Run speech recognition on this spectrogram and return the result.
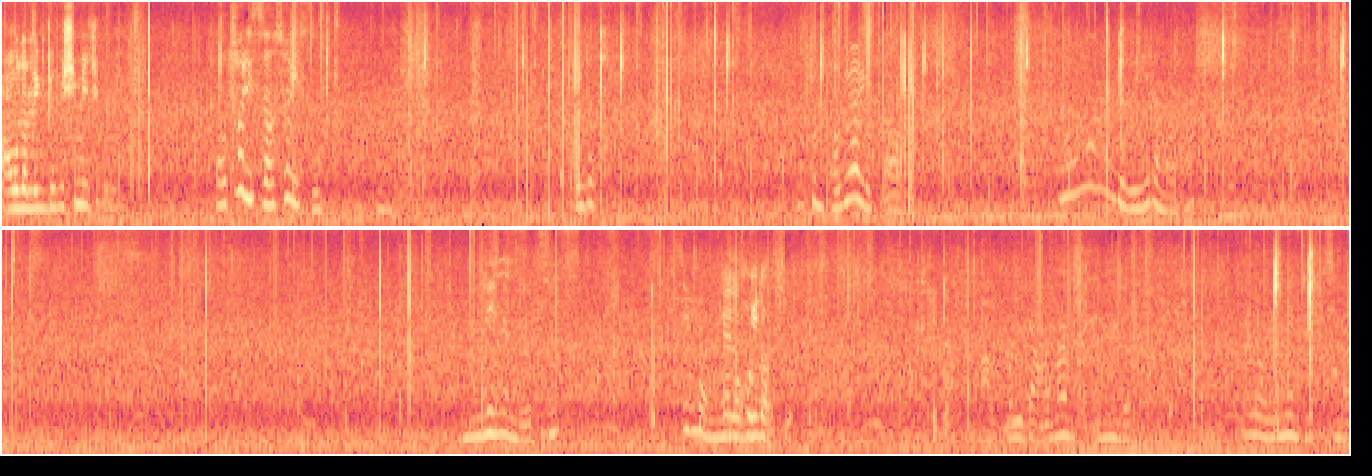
아우, 나 렉 너무 심해, 지금. 어, 철 있어, 철 있어. 안 좋다. 좀 버려야겠다. 쓰는 게왜 이래 많아? 물에는 뭐지? 쓸모없는 야, 나 거. 거의 다 왔어. 됐다. 거의 다 안 와도 되는데. 올라오면 좋지만.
